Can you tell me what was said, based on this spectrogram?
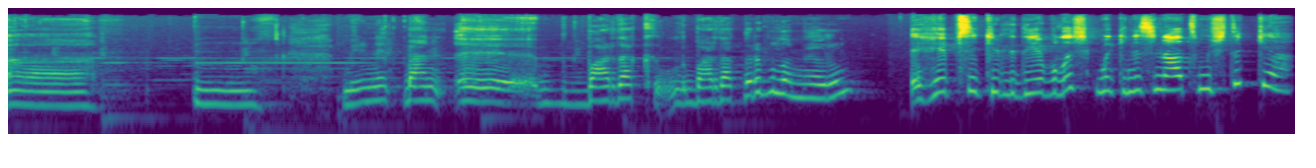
Aa, hmm, Merinet ben e, bardak bardakları bulamıyorum. E, hepsi kirli diye bulaşık makinesine atmıştık ya.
